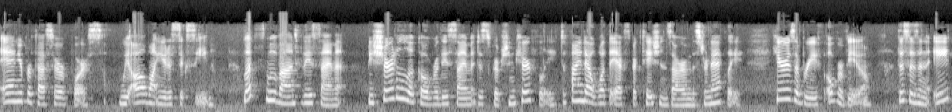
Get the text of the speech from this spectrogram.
and your professor, of course. We all want you to succeed. Let's move on to the assignment. Be sure to look over the assignment description carefully to find out what the expectations are of Mr. Nackley. Here is a brief overview. This is an 8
